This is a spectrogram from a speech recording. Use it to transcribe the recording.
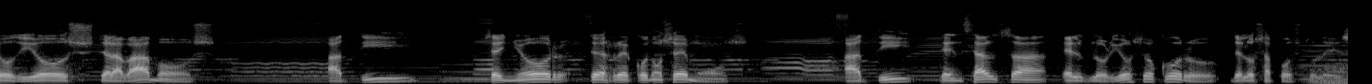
Oh Dios, te alabamos. A ti, Señor, te reconocemos. A ti te ensalza el glorioso coro de los apóstoles.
